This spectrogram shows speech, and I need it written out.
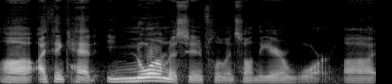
uh, I think had enormous influence on the air war, uh,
